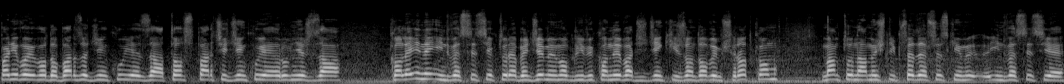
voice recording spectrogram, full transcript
Panie Wojewodo, bardzo dziękuję za to wsparcie, dziękuję również za kolejne inwestycje, które będziemy mogli wykonywać dzięki rządowym środkom. Mam tu na myśli przede wszystkim inwestycje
